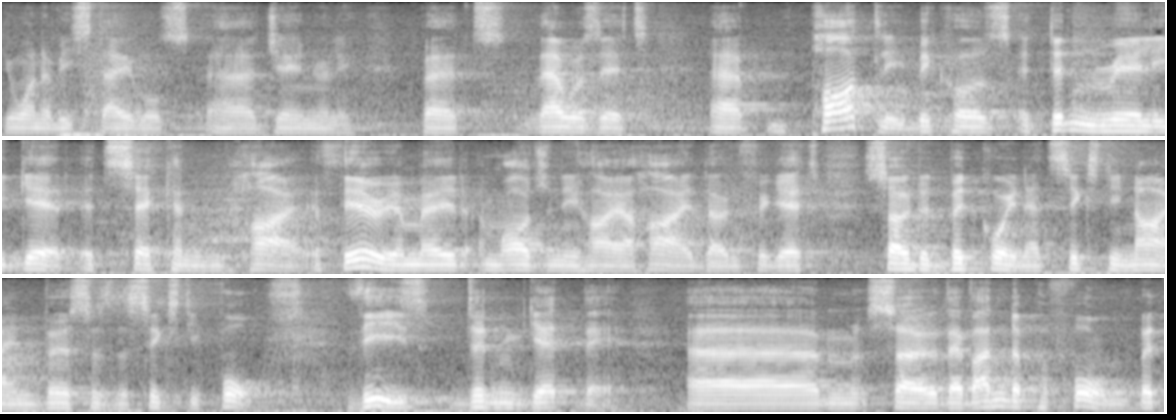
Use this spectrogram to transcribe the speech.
you want to be stables uh, generally. But that was it. Uh, partly because it didn't really get its second high. Ethereum made a marginally higher high, don't forget. So did Bitcoin at 69 versus the 64. These didn't get there. Um, so they've underperformed. But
